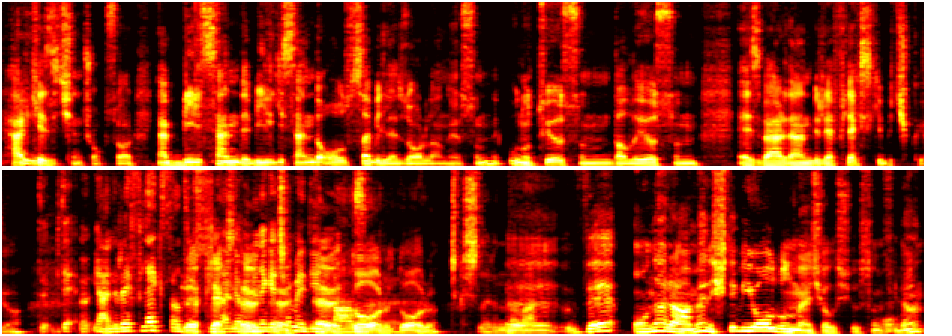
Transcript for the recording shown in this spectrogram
Herkes Değil. için çok zor. Yani bilsen de bilgi sende olsa bile zorlanıyorsun. Unutuyorsun, dalıyorsun. Ezberden bir refleks gibi çıkıyor. Bir de yani refleks adı üstüne Refleks, yani evet, önüne geçemediğin evet, bazı doğru, doğru. çıkışlarında var. Ee, ve ona rağmen işte bir yol bulmaya çalışıyorsun filan.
